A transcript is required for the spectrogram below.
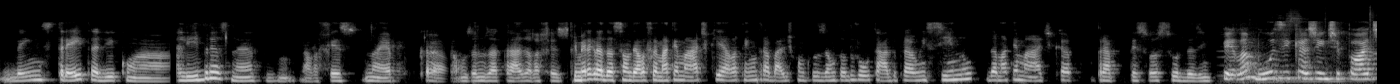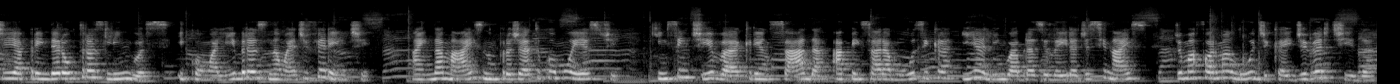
bem estreita ali com a Libras, né? Ela fez na época uns anos atrás, ela fez. A primeira graduação dela foi matemática e ela tem um trabalho de conclusão todo voltado para o ensino da matemática para pessoas surdas. Pela música, a gente pode aprender outras línguas e com a Libras não é diferente. Ainda mais num projeto como este, que incentiva a criançada a pensar a música e a língua brasileira de sinais de uma forma lúdica e divertida.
